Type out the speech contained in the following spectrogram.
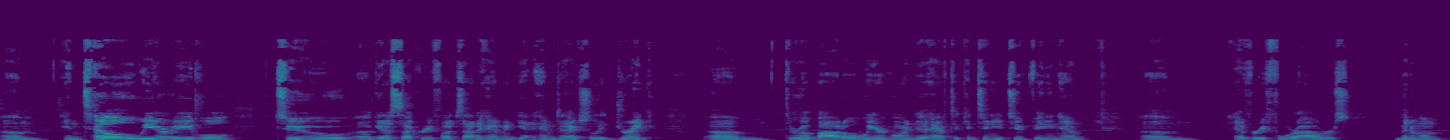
um, until we are able to uh, get a suck reflex out of him and get him to actually drink um, through a bottle. We are going to have to continue tube feeding him um, every four hours minimum.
